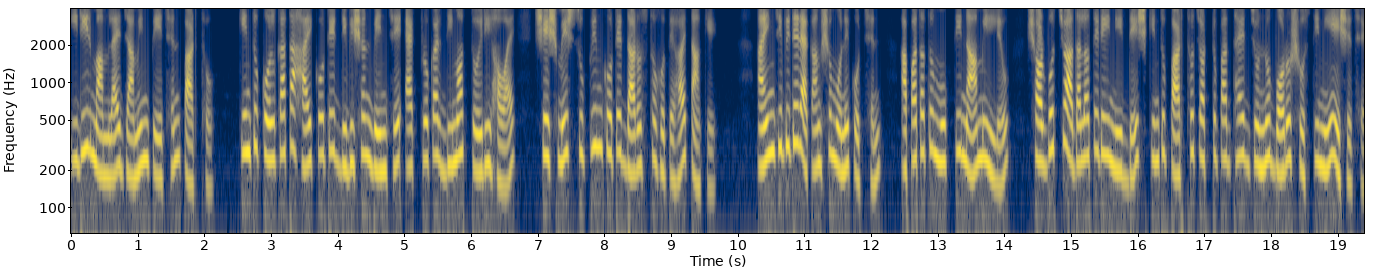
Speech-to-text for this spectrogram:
ইডির মামলায় জামিন পেয়েছেন পার্থ। কিন্তু কলকাতা হাইকোর্টের ডিভিশন বেঞ্চে এক প্রকার দ্বিমত তৈরি হওয়ায় শেষমেশ সুপ্রিম কোর্টের দ্বারস্থ হতে হয় তাঁকে। আইনজীবীদের একাংশ মনে করছেন, আপাতত মুক্তি না মিললেও সর্বোচ্চ আদালতের এই নির্দেশ কিন্তু পার্থ চট্টোপাধ্যায়ের জন্য বড় স্বস্তি নিয়ে এসেছে।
